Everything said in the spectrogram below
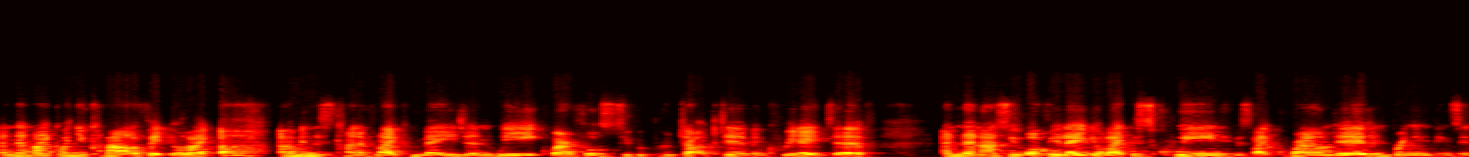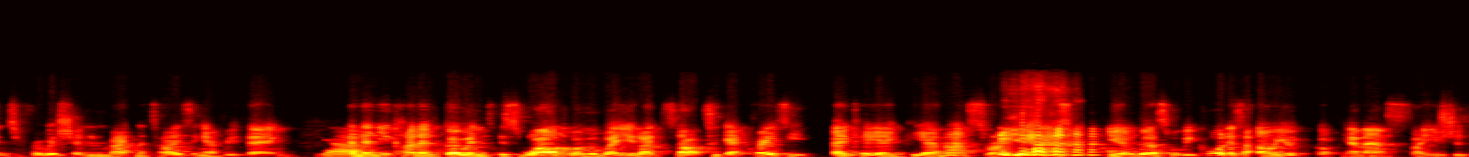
and then like when you come out of it you're like oh i'm in this kind of like maiden week where i feel super productive and creative. And then as you ovulate you're like this queen who's like grounded and bringing things into fruition and magnetizing everything. Yeah. And then you kind of go into this wild woman where you like start to get crazy aka pms right? Yeah. you know that's what we call it. It's like oh you've got pms like you should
